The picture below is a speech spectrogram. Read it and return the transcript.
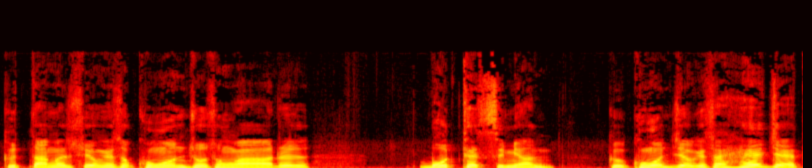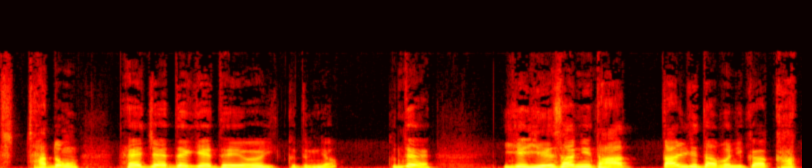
그 땅을 수용해서 공원 조성화를 못 했으면 그 공원 지역에서 해제 자동 해제되게 되어 있거든요. 근데 이게 예산이 다 딸리다 보니까 각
